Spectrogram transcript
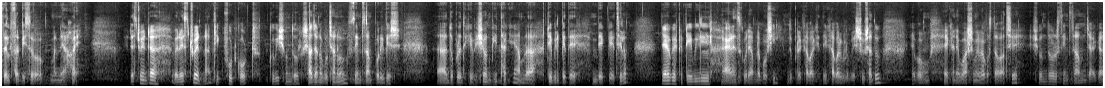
সেলফ সার্ভিসও নেওয়া হয়। রেস্টুরেন্টটা, রেস্টুরেন্ট না, ঠিক ফুড কোর্ট খুবই সুন্দর, সাজানো গোছানো, সিমসাম পরিবেশ। দুপুরের দিকে ভীষণ ভিড় থাকে। আমরা টেবিল পেতে বেগ পেয়েছিলাম। যাই হোক, একটা টেবিল অ্যারেঞ্জ করে আমরা বসি। দুপুরের খাবার খেতে। খাবারগুলো বেশ সুস্বাদু এবং এখানে ওয়াশরুমের ব্যবস্থাও আছে। সুন্দর, সিমসাম জায়গা।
